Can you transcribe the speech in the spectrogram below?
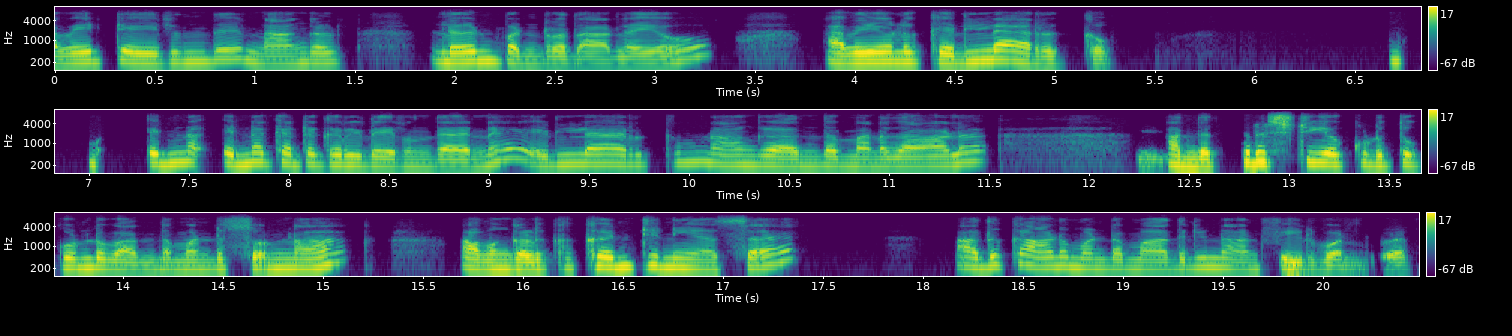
அவைகிட்ட இருந்து நாங்கள் லேர்ன் பண்றதாலயோ அவைகளுக்கு எல்லாருக்கும். என்ன என்ன கேட்டகரியில இருந்தான்னு? எல்லாருக்கும் நாங்க அந்த மனதால அந்த திருஷ்டியை கொடுத்து கொண்டு வந்தோம்னு சொன்னா அவங்களுக்கு கண்டினியூஸா அது காணுமண்ட மாதிரி நான் ஃபீல் பண்றேன்.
